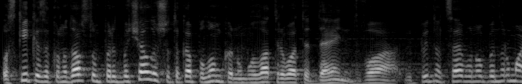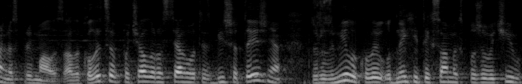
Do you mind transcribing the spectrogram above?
оскільки законодавством передбачало, що така поломка ну, могла тривати день, два, відповідно, це воно би нормально сприймалося. Але коли це почало розтягуватись більше тижня, зрозуміло, коли одних і тих самих споживачів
